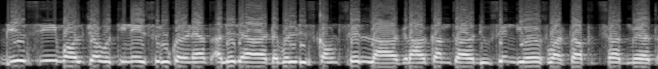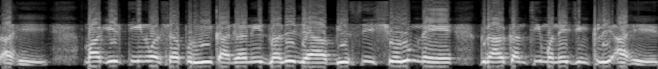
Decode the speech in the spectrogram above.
बीएससी मॉलच्या वतीने सुरू करण्यात आलेल्या डबल डिस्काउंट सेलला ग्राहकांचा दिवसेंदिवस वाढता प्रतिसाद मिळत आहे. मागील तीन वर्षापूर्वी कार्यान्वित झालेल्या बीएससी शोरूमने ग्राहकांची मने जिंकली आहेत.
